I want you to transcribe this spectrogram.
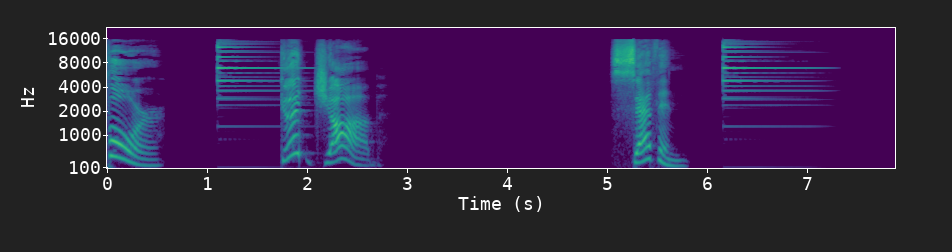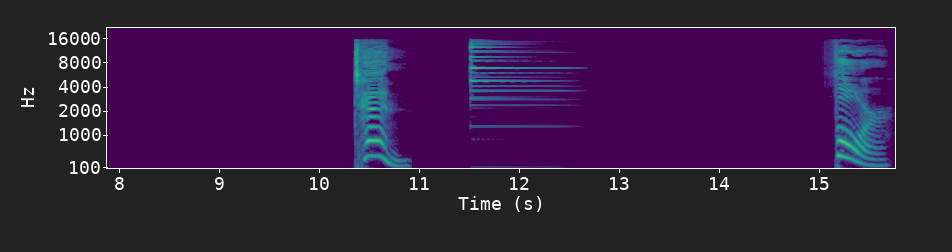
Four. Good job. Seven. Ten. Four.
